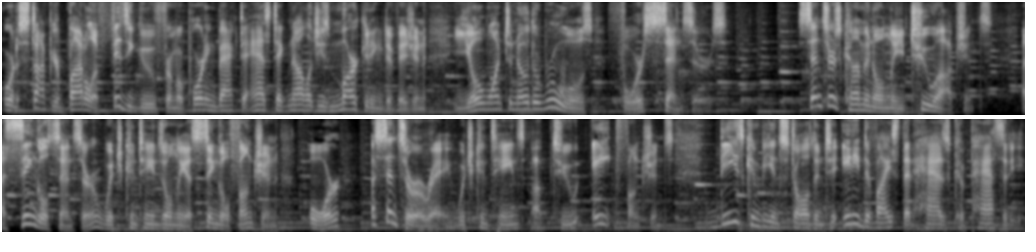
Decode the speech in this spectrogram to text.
or to stop your bottle of fizzy goo from reporting back to Aztechnology's marketing division, you'll want to know the rules for sensors. Sensors come in only two options a single sensor, which contains only a single function, or a sensor array, which contains up to eight functions. These can be installed into any device that has capacity,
